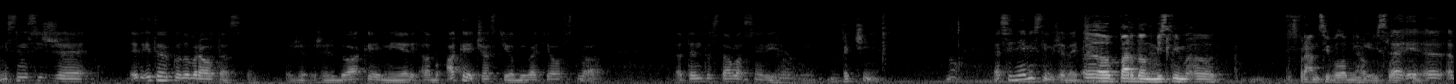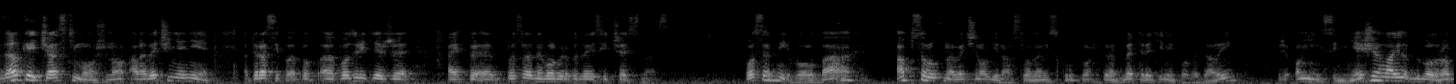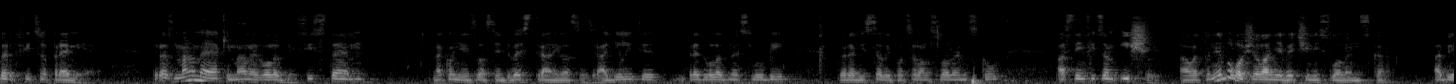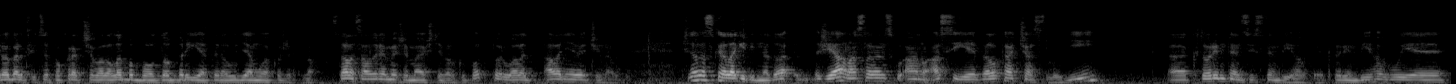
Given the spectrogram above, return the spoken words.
myslím si, že je, je to ako dobrá otázka. Že, že do akej miery, alebo akej časti obyvateľstva tento stav vlastne vyhovuje. Väčšine. No. Ja si nemyslím, že väčšine. Uh, pardon, myslím uh, v rámci volebného výsledku. Uh, veľkej časti možno, ale väčšine nie. A teraz si po, po, pozrite, že aj posledné voľby roku 2016. V posledných voľbách absolútna väčšina ľudí na Slovensku, možno teda dve tretiny povedali, že oni si neželajú, aby bol Robert Fico premiér. Teraz máme, aký máme volebný systém, nakoniec vlastne dve strany vlastne zradili tie predvolebné sluby, ktoré vyseli po celom Slovensku a s tým Ficom išli. Ale to nebolo želanie väčšiny Slovenska, aby Robert Fico pokračoval, lebo bol dobrý a teda ľudia mu akože, no, stále samozrejme, že má ešte veľkú podporu, ale, ale nie väčšinou. Čiže tá otázka je legitimná. Žiaľ, na Slovensku áno, asi je veľká časť ľudí, e, ktorým ten systém vyhovuje. Ktorým vyhovuje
